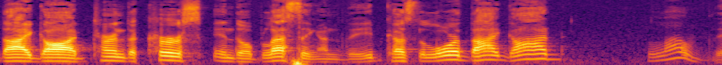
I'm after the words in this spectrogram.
thy God turned the curse into a blessing unto thee, because the Lord thy God loved thee.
